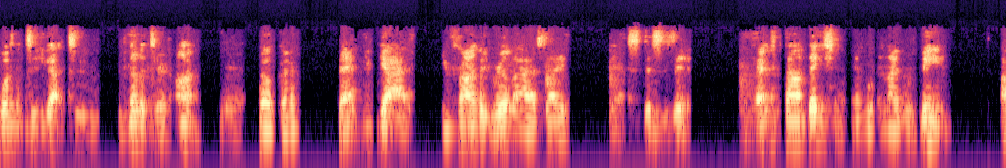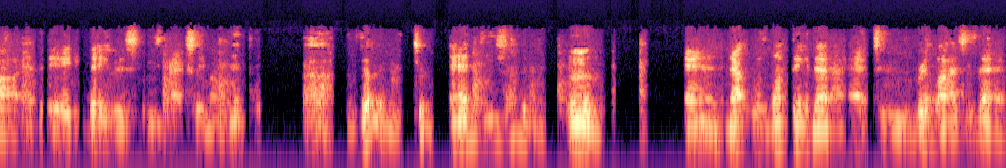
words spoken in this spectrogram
wasn't until you got to the military, the army, okay. that you got, you finally realized, like, yes, this is it. That's your foundation. And, and like with me, uh, Anthony A.D. Davis, he's actually my mentor. Ah, he's younger than me too. And he's younger than me. Mm. And that was one thing that I had to realize is that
